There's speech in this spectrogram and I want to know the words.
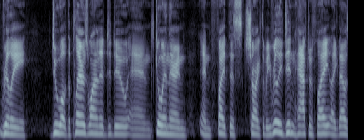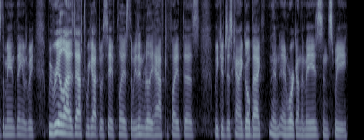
really do what the players wanted to do and go in there and and fight this shark that we really didn't have to fight. Like that was the main thing. Is we we realized after we got to a safe place that we didn't really have to fight this. We could just kind of go back and, and work on the maze since we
